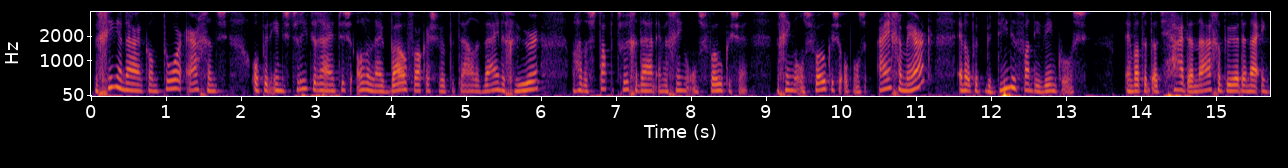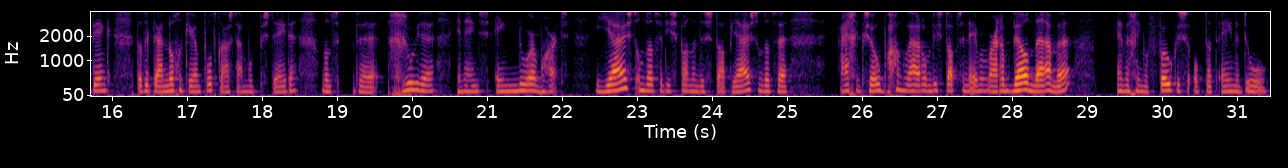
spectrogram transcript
We gingen naar een kantoor ergens op een industrieterrein tussen allerlei bouwvakkers. We betaalden weinig huur. We hadden stappen terug gedaan en we gingen ons focussen. We gingen ons focussen op ons eigen merk en op het bedienen van die winkels. En wat er dat jaar daarna gebeurde, nou, ik denk dat ik daar nog een keer een podcast aan moet besteden. Want we groeiden ineens enorm hard. Juist omdat we die spannende stap, juist omdat we eigenlijk zo bang waren om die stap te nemen, maar hem wel namen. En we gingen focussen op dat ene doel.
